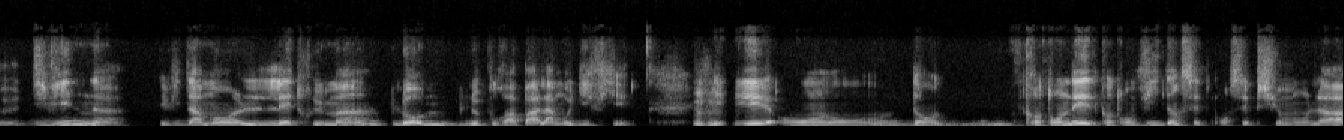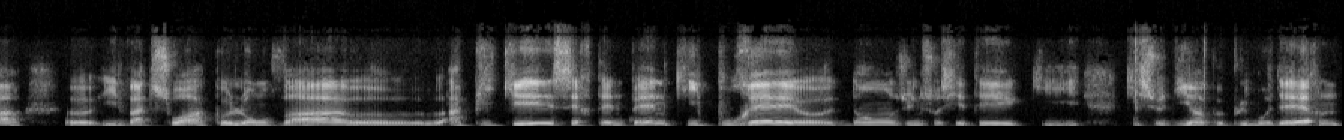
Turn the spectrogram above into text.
euh, divine, évidemment, l'être humain, l'homme, ne pourra pas la modifier. Mhm. Et quand, on est, quand on vit dans cette conception-là, euh, il va de soi que l'on va euh, appliquer certaines peines qui pourraient, euh, dans une société qui, qui, se dit un peu plus moderne,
